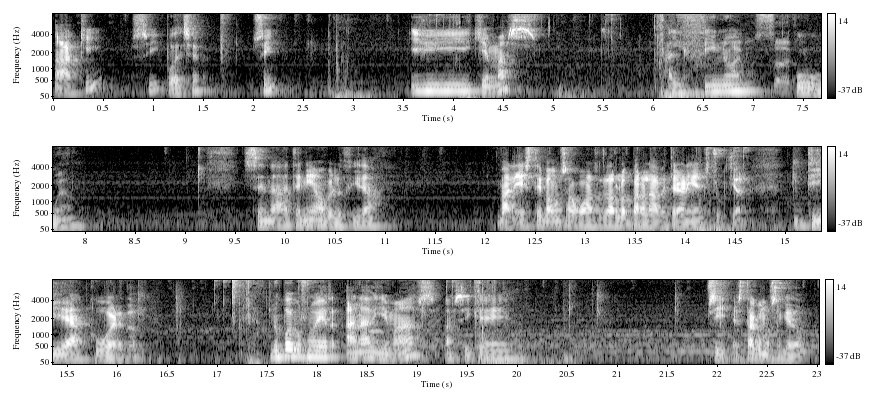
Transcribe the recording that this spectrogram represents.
aquí. Sí, puede ser. Sí. ¿Y quién más? Alcino. Uh. Senda tenía o velocidad. Vale, este vamos a guardarlo para la veteranía de instrucción. De acuerdo. No podemos mover a nadie más, así que... Sí, está como se quedó.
